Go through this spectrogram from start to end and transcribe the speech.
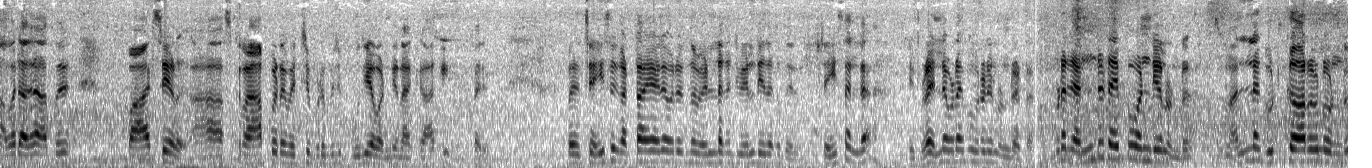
അവരതിനകത്ത് പാർട്സുകൾ ആ സ്ക്രാപ്പിടെ വെച്ച് പിടിപ്പിച്ച് പുതിയ വണ്ടി ഉണ്ടാക്കി ആക്കി തരും. ഇപ്പോൾ ചെയ്സ് കട്ടായാലും അവരൊന്ന് വെൽഡൊക്കെ വെൽഡ് ചെയ്തൊക്കെ തരും. ചെയ്സ് അല്ല ഇവിടെ എല്ലാ ഇവിടെ പരിപാടികളുണ്ട് കേട്ടോ. ഇവിടെ രണ്ട് ടൈപ്പ് വണ്ടികളുണ്ട്. നല്ല ഗുഡ് കാറുകളുണ്ട്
